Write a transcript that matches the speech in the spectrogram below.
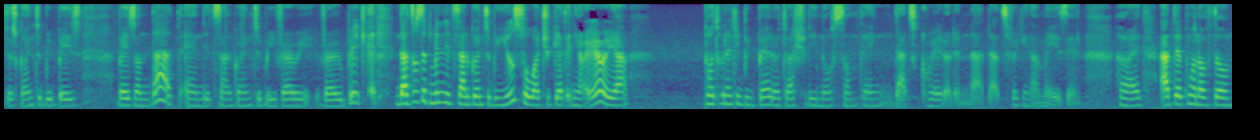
just going to be based based on that. And it's not going to be very very big. Eh, that doesn't mean it's not going to be useful what you get in your area but wouldn't it be better to actually know something that's greater than that? That's freaking amazing all right i think one of the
